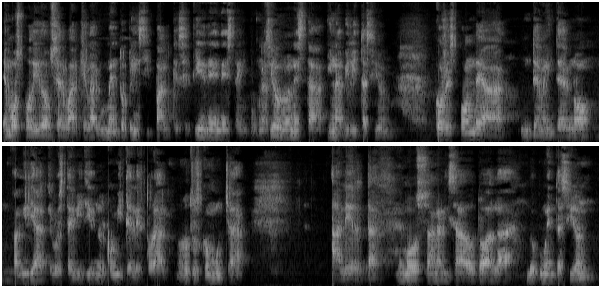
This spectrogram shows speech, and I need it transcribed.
hemos podido observar que el argumento principal que se tiene en esta impugnación o en esta inhabilitación corresponde a un tema interno familiar que lo está emitiendo el comité electoral. Nosotros con mucha alerta, hemos analizado toda la documentación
